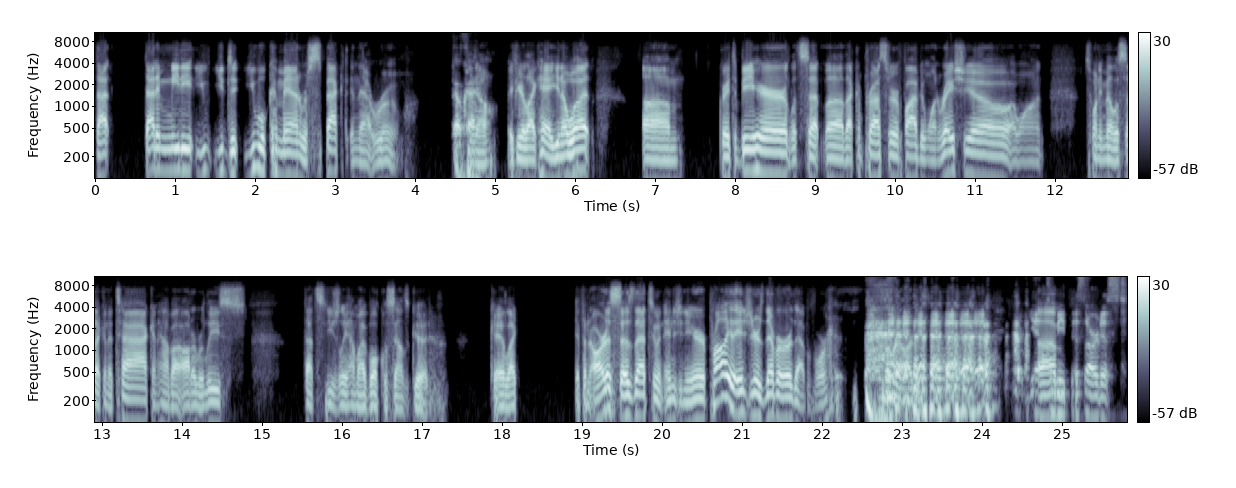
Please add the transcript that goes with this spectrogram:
that that immediate you you you will command respect in that room. Okay. You know, if you're like, hey, you know what? Um, great to be here. Let's set uh, that compressor five to one ratio. I want 20 millisecond attack. And how about auto release? That's usually how my vocal sounds good. Okay. Like if an artist says that to an engineer, probably the engineer's never heard that before. Yet to Um, meet this artist.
